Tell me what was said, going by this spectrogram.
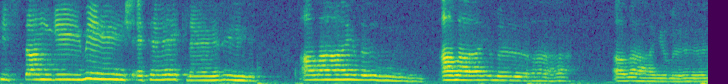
Fistan giymiş etekleri alaylı alaylı ah alaylı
